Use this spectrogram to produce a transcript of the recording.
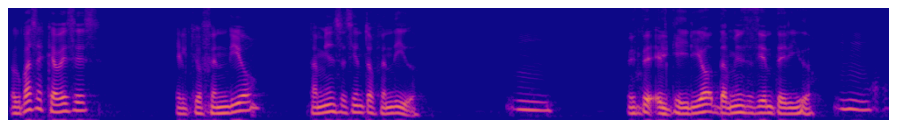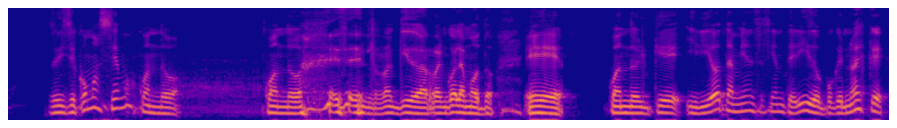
lo que pasa es que a veces el que ofendió también se siente ofendido. Mm, ¿Viste? El que hirió también se siente herido. Entonces dice, ¿cómo hacemos cuando, cuando es el ronquido arrancó la moto? Eh, cuando el que hirió también se siente herido, porque no es que,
